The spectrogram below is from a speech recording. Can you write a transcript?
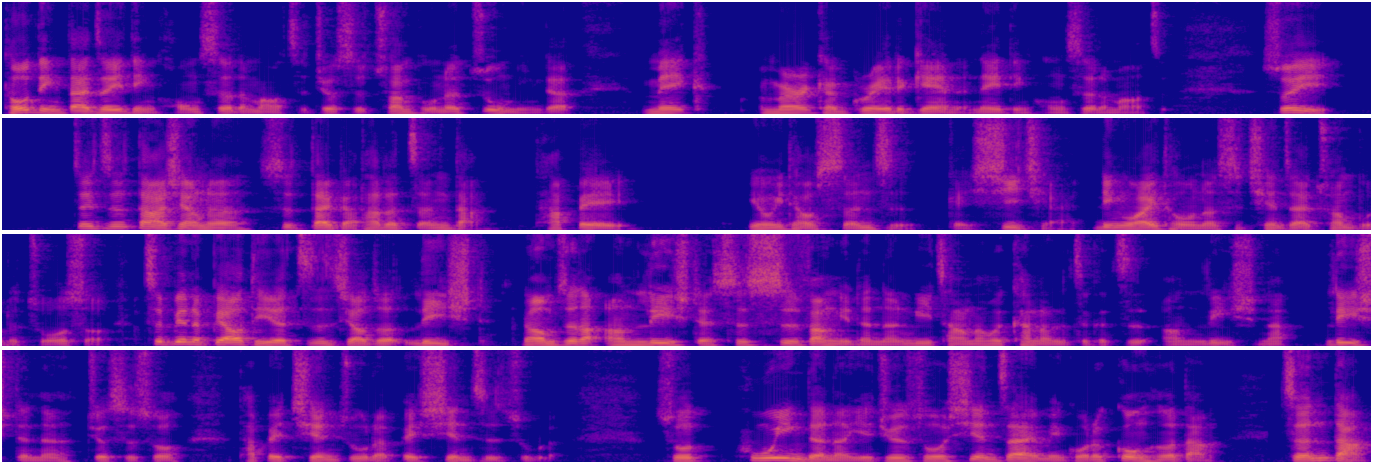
头顶戴着一顶红色的帽子，就是川普那著名的 “Make America Great Again” 的那顶红色的帽子。所以这只大象呢，是代表他的整党，它被。用一条绳子给系起来，另外一头呢是牵在川普的左手。这边的标题的字叫做 leashed。那我们知道 unleashed 是释放你的能力，常常会看到的这个字 unleash。那 leashed 呢，就是说它被牵住了，被限制住了。所呼应的呢，也就是说，现在美国的共和党整党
